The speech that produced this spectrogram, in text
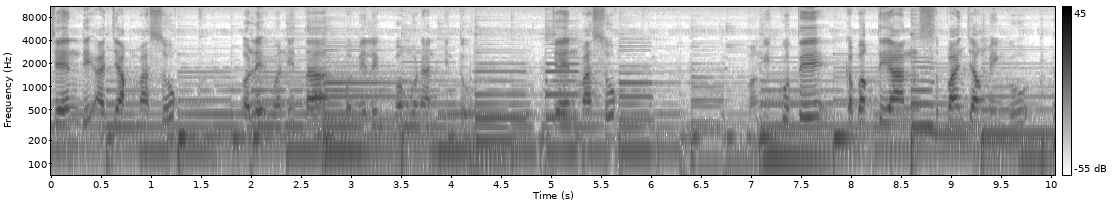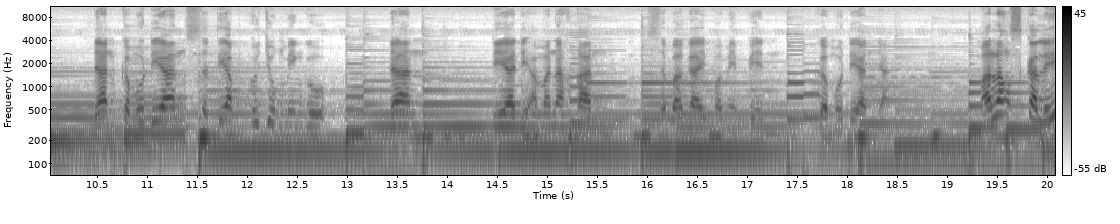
Jane diajak masuk oleh wanita pemilik bangunan itu. Jane masuk mengikuti kebaktian sepanjang minggu dan kemudian setiap hujung minggu dan dia diamanahkan sebagai pemimpin kemudiannya. Malang sekali,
